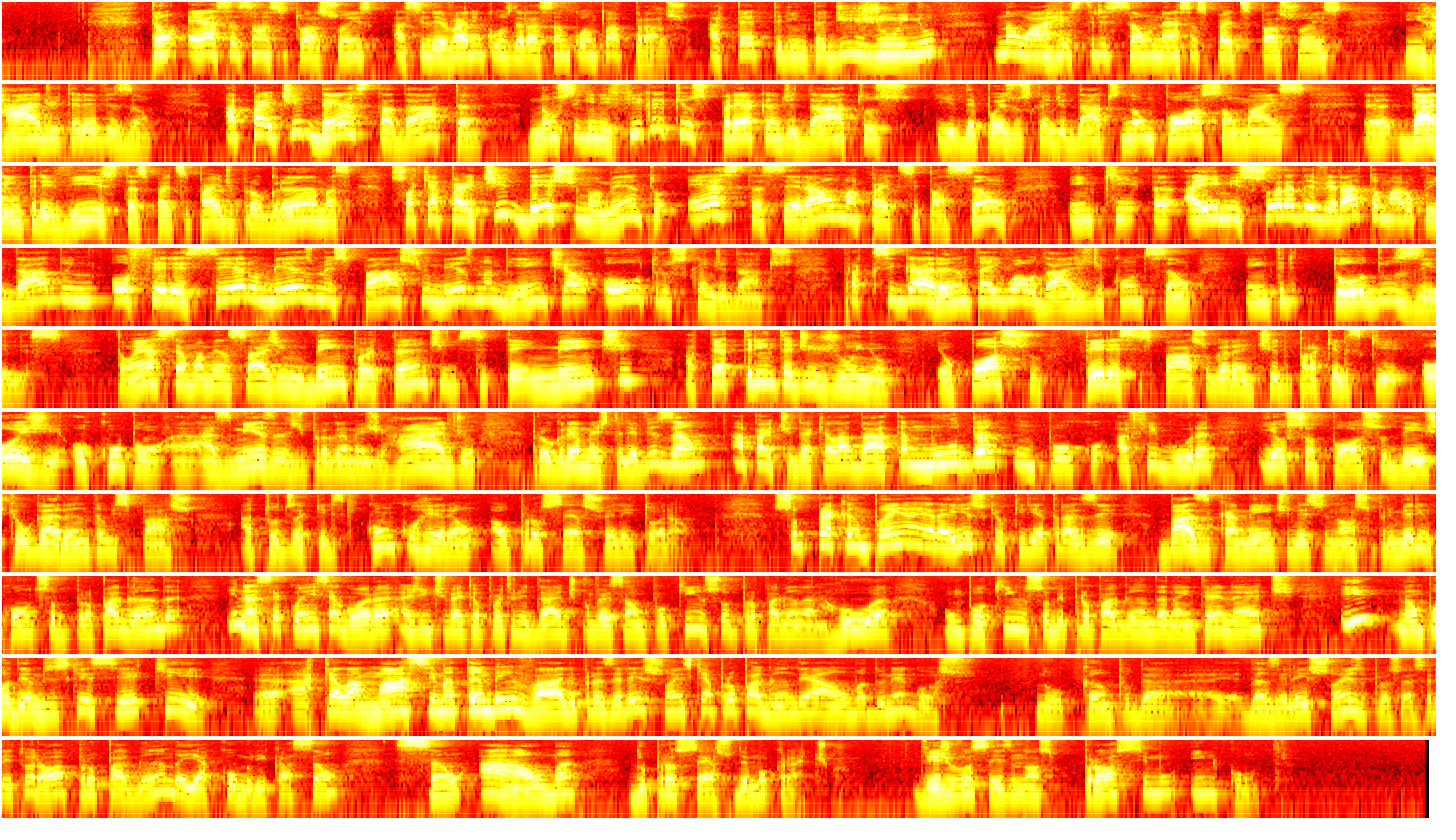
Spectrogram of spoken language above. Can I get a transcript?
Então, essas são as situações a se levar em consideração quanto a prazo. Até 30 de junho não há restrição nessas participações em rádio e televisão. A partir desta data, não significa que os pré-candidatos e depois os candidatos não possam mais dar entrevistas, participar de programas, só que a partir deste momento, esta será uma participação em que eh, a emissora deverá tomar o cuidado em oferecer o mesmo espaço e o mesmo ambiente a outros candidatos, para que se garanta a igualdade de condição entre todos eles. Então, essa é uma mensagem bem importante de se ter em mente até 30 de junho eu posso ter esse espaço garantido para aqueles que hoje ocupam ah, as mesas de programas de rádio, programas de televisão, a partir daquela data muda um pouco a figura e eu só posso desde que eu garanta o espaço a todos aqueles que concorrerão ao processo eleitoral. Sobre pré-campanha, era isso que eu queria trazer basicamente nesse nosso primeiro encontro sobre propaganda. E na sequência, agora a gente vai ter a oportunidade de conversar um pouquinho sobre propaganda na rua, um pouquinho sobre propaganda na internet. E não podemos esquecer que uh, aquela máxima também vale para as eleições, que a propaganda é a alma do negócio. No campo da, das eleições, do processo eleitoral, a propaganda e a comunicação são a alma do processo democrático. Vejo vocês no nosso próximo encontro.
